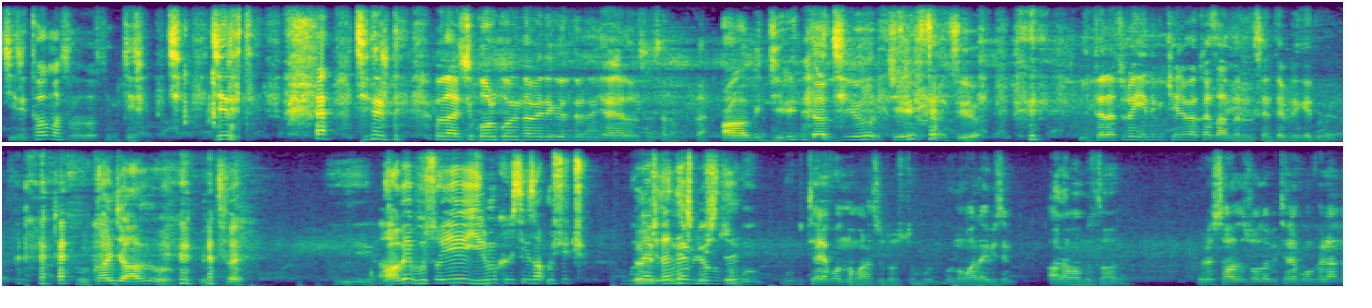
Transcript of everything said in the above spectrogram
Cirit olmasın o dostum. Cirit. Cirit. Cirit. Ulan şu korku oyununda beni güldürdün ya helal olsun sana Furkan. Abi cirit atıyor, cirif de atıyor. Literatüre yeni bir kelime kazandırdın seni tebrik ediyorum. Furkancı abi bu. Lütfen. Abi, Abi bu sayı 204863. bu önceden ne, bu ne çıkmıştı. Bu, bu bir telefon numarası dostum. Bu, bu numarayı bizim aramamız lazım. Böyle sağda solda bir telefon falan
